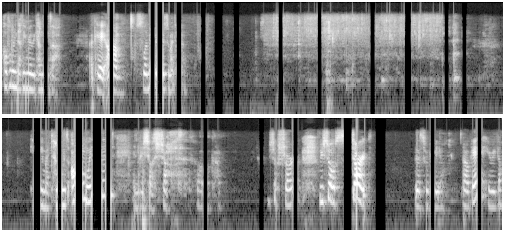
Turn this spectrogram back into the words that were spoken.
hopefully nothing really comes off. Okay, um, so let me moisten my tongue. My tongue is all we shall shall oh god. We shall start we shall start this review okay here we go.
